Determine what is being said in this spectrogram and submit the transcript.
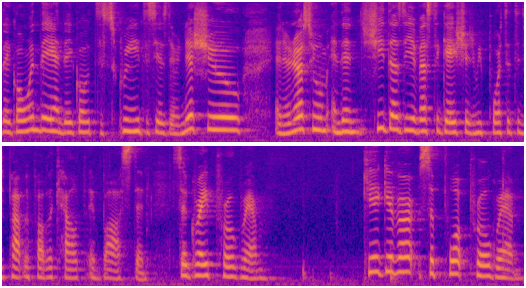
they go in there and they go to screen to see is there an issue in the nursing home, and then she does the investigation and reports it to the Department of Public Health in Boston. It's a great program. Caregiver Support Program.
